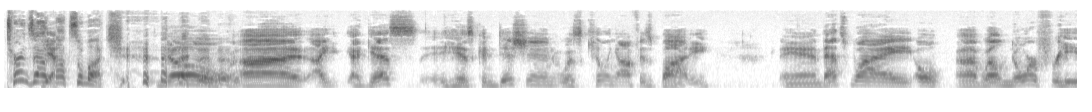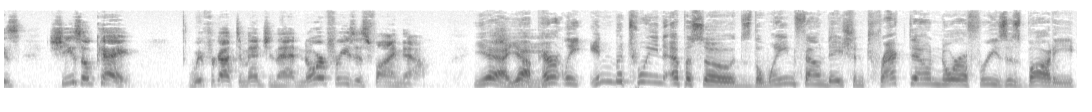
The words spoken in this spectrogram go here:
Turns out Yeah. not so much. no, uh, I, I guess his condition was killing off his body, and that's why. Oh, uh, well, Nora Freeze, she's okay. We forgot to mention that Nora Freeze is fine now. Yeah, yeah. She- Apparently, in between episodes, the Wayne Foundation tracked down Nora Freeze's body,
